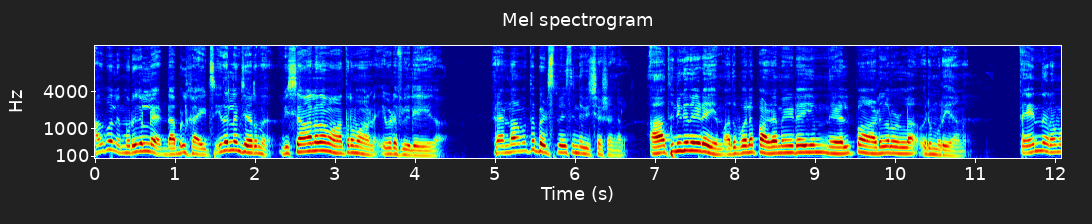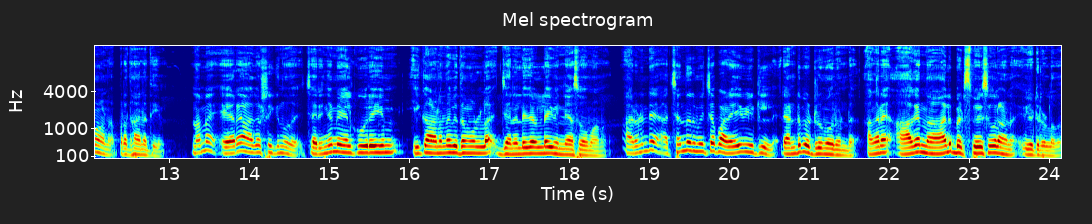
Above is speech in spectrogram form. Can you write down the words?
അതുപോലെ മുറികളിലെ ഡബിൾ ഹൈറ്റ്സ് ഇതെല്ലാം ചേർന്ന് വിശാലത മാത്രമാണ് ഇവിടെ ഫീൽ ചെയ്യുക. രണ്ടാമത്തെ ബെഡ് സ്പേസിന്റെ വിശേഷങ്ങൾ ആധുനികതയുടെയും അതുപോലെ പഴമയുടെയും നിഴൽപ്പാടുകളുള്ള ഒരു മുറിയാണ്. തേൻ നിറമാണ് പ്രധാന തീം നമ്മെ ഏറെ ആകർഷിക്കുന്നത് ചരിഞ്ഞ മേൽക്കൂരയും ഈ കാണുന്ന വിധമുള്ള ജനലുകളുടെ വിന്യാസവുമാണ്. അരുണിന്റെ അച്ഛൻ നിർമ്മിച്ച പഴയ വീട്ടിൽ രണ്ട് ബെഡ്റൂമുകളുണ്ട്. അങ്ങനെ ആകെ നാല് ബെഡ് സ്പേസുകളാണ് വീട്ടിലുള്ളത്.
